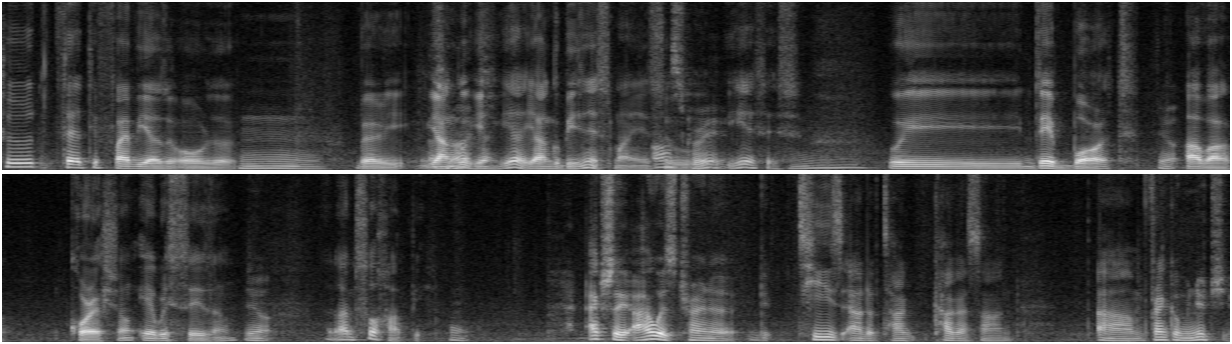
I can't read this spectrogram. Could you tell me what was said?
to 35 years old uh, mm. very young nice. yeah, yeah young businessman Oh, that's great. yes yes mm. we they bought Yeah. our collection every season Yeah. I'm so happy. Hmm. Actually, I was trying to tease out of Kaga-san um, Franco Minucci.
